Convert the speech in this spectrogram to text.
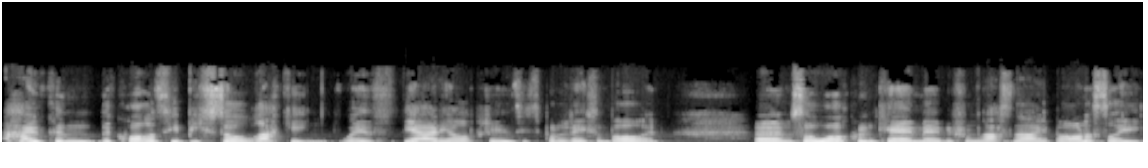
how can the quality be so lacking with the ideal opportunity to put a decent ball in? Um, so Walker and Kane maybe from last night, but honestly,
